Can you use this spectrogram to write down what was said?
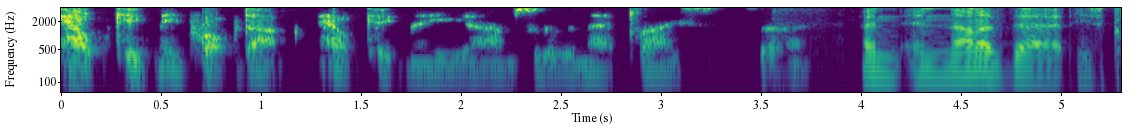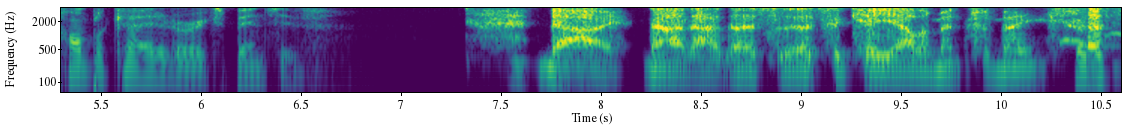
help keep me propped up, help keep me um, sort of in that place. So, And and none of that is complicated or expensive. No, no, no, that's that's a key element for me. But it's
